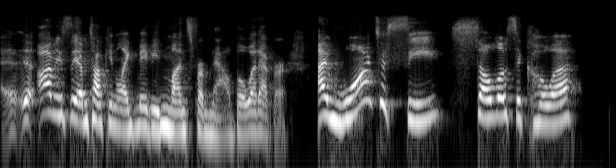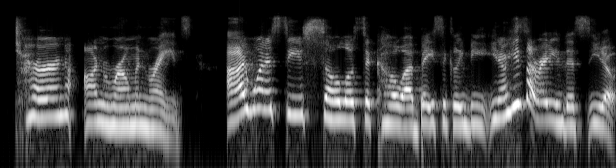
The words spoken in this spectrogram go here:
eh, obviously I'm talking like maybe months from now, but whatever. I want to see Solo Sikoa turn on Roman Reigns. I want to see Solo Sikoa basically be, you know, he's already this, you know,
